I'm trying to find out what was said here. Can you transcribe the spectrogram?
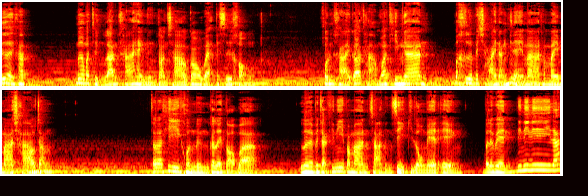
เรื่อยๆครับ เมื่อมาถึงร้านค้าแห่งหนึ่งตอนเช้าก็แวะไปซื้อของ คนขายก็ถามว่าทีมงานเมื่อคืนไปฉายหนังที่ไหนมาทำไมมาเช้าจัง เจ้าหน้าที่คนหนึ่งก็เลยตอบว่า เลยไปจากที่นี่ประมาณ 3-4 กิโลเมตรเอง บริเวณนี่นี่นี่นะ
